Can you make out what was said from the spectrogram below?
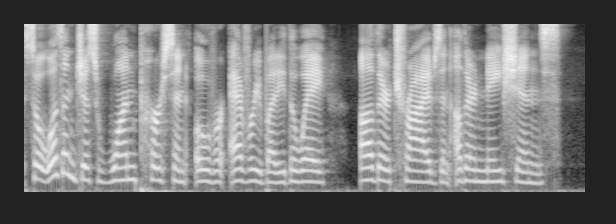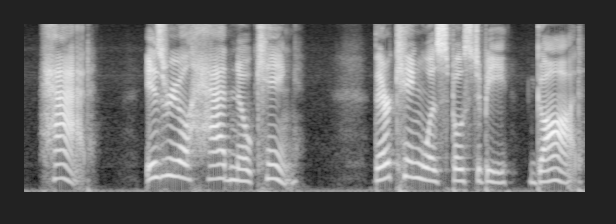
So it wasn't just one person over everybody the way other tribes and other nations had. Israel had no king. Their king was supposed to be God,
